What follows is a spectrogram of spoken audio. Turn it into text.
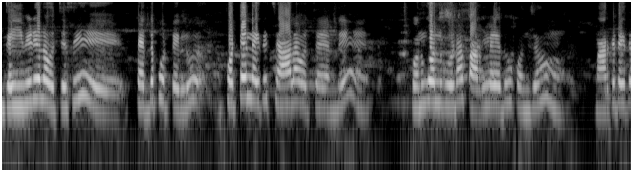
ఇంకా ఈ వీడియోలో వచ్చేసి పెద్ద పొట్టేళ్ళు. పొట్టేళ్ళు అయితే చాలా వచ్చాయండి. కొనుగోలు కూడా పర్లేదు కొంచెం మార్కెట్ అయితే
